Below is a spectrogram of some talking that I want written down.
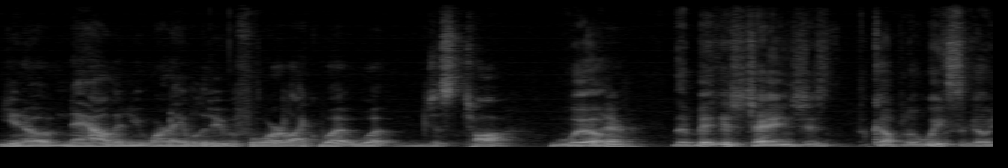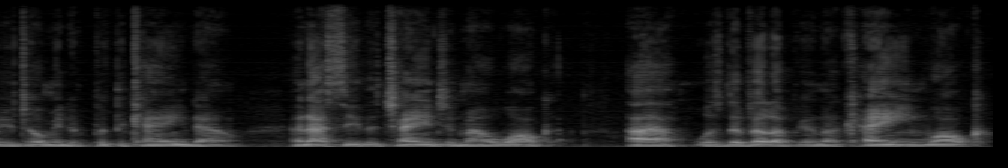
you know, now than you weren't able to do before? Like what what just talk? Well, Whatever. the biggest change is a couple of weeks ago. You told me to put the cane down, and I see the change in my walk. I was developing a cane walk,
